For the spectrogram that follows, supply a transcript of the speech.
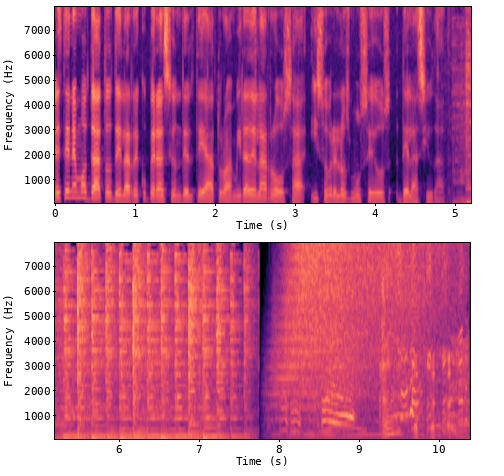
Les tenemos datos de la recuperación del Teatro Amira de la Rosa y sobre los museos de la ciudad.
